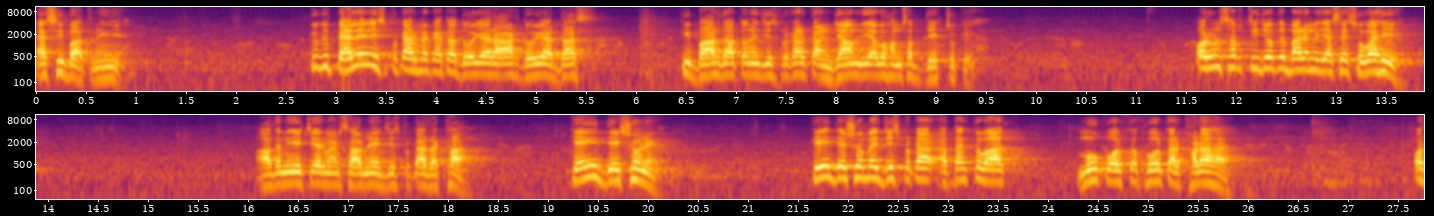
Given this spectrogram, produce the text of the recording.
ऐसी बात नहीं है। क्योंकि पहले भी इस प्रकार मैं कहता 2008 2010 की वारदातों ने जिस प्रकार का अंजाम लिया वो हम सब देख चुके हैं। और उन सब चीज़ों के बारे में जैसे सुबह ही आदरणीय चेयरमैन साहब ने जिस प्रकार रखा, कई देशों ने, कई देशों में जिस प्रकार आतंकवाद मुँह खोल खोल कर खड़ा है। और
